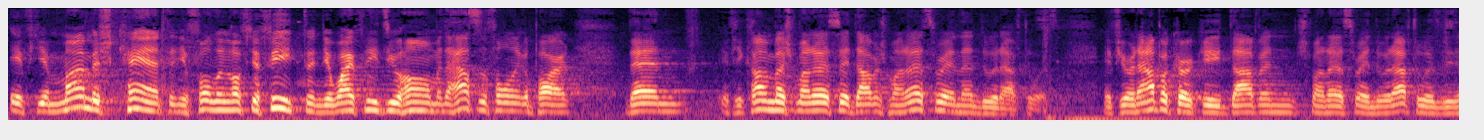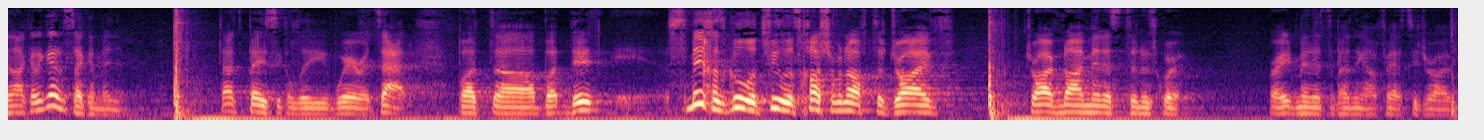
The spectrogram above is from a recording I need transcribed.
If your mamish can't, and you're falling off your feet, and your wife needs you home, and the house is falling apart, then if you come to daven Shemana Esrei, and then do it afterwards. If you're in Albuquerque, daven Shemana Esrei and do it afterwards, you're not going to get a second minyan. That's basically where it's at. But uh, but smichas gula tefillah is chashav enough to drive drive nine minutes to New Square or eight minutes, depending how fast you drive.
